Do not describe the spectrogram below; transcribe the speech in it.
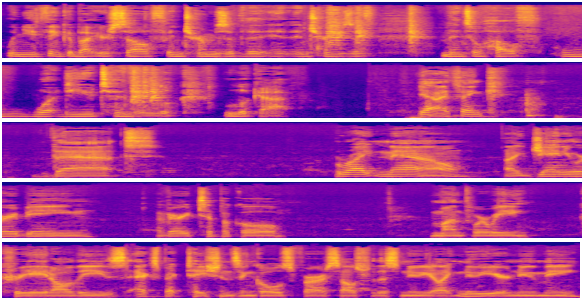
When you think about yourself in terms of the in terms of mental health, what do you tend to look look at? Yeah, I think that right now, like January being a very typical month where we create all these expectations and goals for ourselves for this new year, like new year, new me.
